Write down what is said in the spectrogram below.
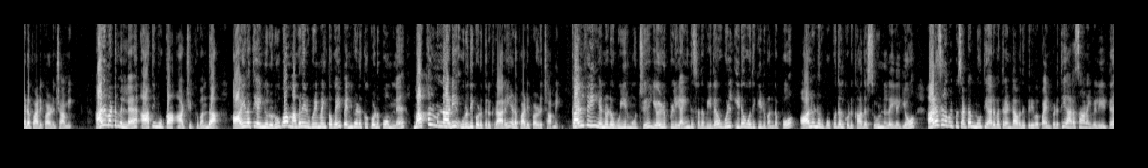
எடப்பாடி பழனிசாமி. அது மட்டும் இல்ல அதிமுக ஆட்சிக்கு வந்தா ஆயிரத்தி ஐநூறு ரூபாய் மகளிர் உரிமை தொகை பெண்களுக்கு கொடுப்போம்னு மக்கள் முன்னாடி உறுதி கொடுத்திருக்கிறாரு எடப்பாடி பழனிசாமி. கல்வி என்னோட உயிர் மூச்சு ஏழு புள்ளி ஐந்து சதவீத உள் இடஒதுக்கீடு வந்தப்போ ஆளுநர் ஒப்புதல் கொடுக்காத சூழ்நிலையிலையும் அரசியலமைப்பு சட்டம் நூத்தி அறுபத்தி ரெண்டாவது பிரிவை பயன்படுத்தி அரசாணை வெளியிட்டு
